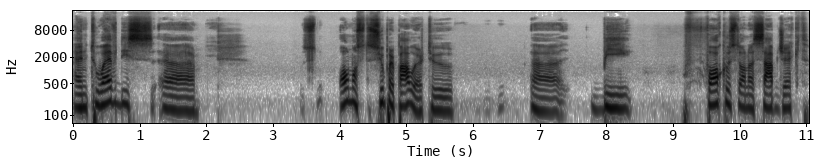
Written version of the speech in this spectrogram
And to have this uh, s- almost superpower to uh, be focused on a subject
